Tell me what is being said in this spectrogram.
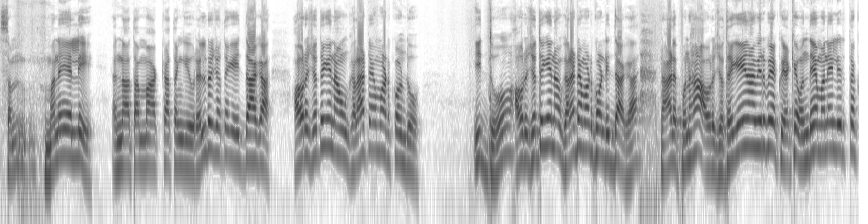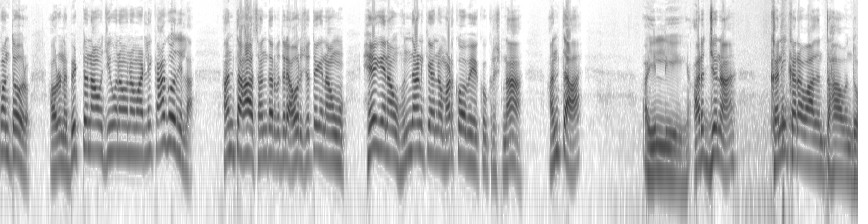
ಸಂ, ಮನೆಯಲ್ಲಿ ನನ್ನ ತಮ್ಮ, ಅಕ್ಕ, ತಂಗಿ ಇವರೆಲ್ಲರ ಜೊತೆಗೆ ಇದ್ದಾಗ, ಅವರ ಜೊತೆಗೆ ನಾವು ಗಲಾಟೆ ಮಾಡಿಕೊಂಡು ಇದ್ದು ಅವ್ರ ಜೊತೆಗೆ ನಾವು ಗಲಾಟೆ ಮಾಡ್ಕೊಂಡಿದ್ದಾಗ ನಾಳೆ ಪುನಃ ಅವ್ರ ಜೊತೆಗೇ ನಾವು ಇರಬೇಕು. ಯಾಕೆ ಒಂದೇ ಮನೆಯಲ್ಲಿ ಇರ್ತಕ್ಕಂಥವ್ರು. ಅವ್ರನ್ನ ಬಿಟ್ಟು ನಾವು ಜೀವನವನ್ನು ಮಾಡಲಿಕ್ಕೆ ಆಗೋದಿಲ್ಲ. ಅಂತಹ ಸಂದರ್ಭದಲ್ಲಿ ಅವ್ರ ಜೊತೆಗೆ ನಾವು ಹೇಗೆ ನಾವು ಹೊಂದಾಣಿಕೆಯನ್ನು ಮಾಡ್ಕೋಬೇಕು ಕೃಷ್ಣ? ಅಂತ ಇಲ್ಲಿ ಅರ್ಜುನ ಕನಿಕರವಾದಂತಹ ಒಂದು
